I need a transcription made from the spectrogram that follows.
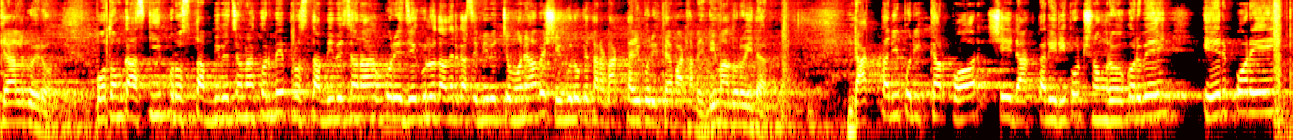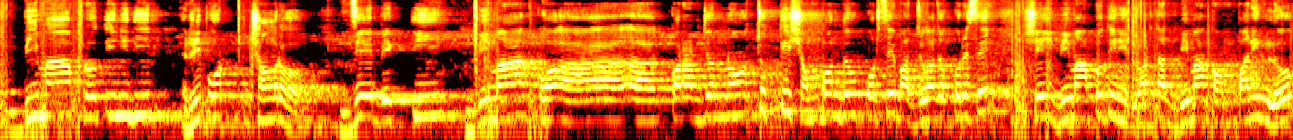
খেয়াল করো প্রথম কাজ কি? প্রস্তাব বিবেচনা করবে। প্রস্তাব বিবেচনা করে যেগুলো তাদের কাছে বিবেচ্য মনে হবে, সেগুলোকে তারা ডাক্তারি পরীক্ষায় পাঠাবে, বিমা গ্রহীতার। ডাক্তারি পরীক্ষার পর সেই ডাক্তারি রিপোর্ট সংগ্রহ করবে। এরপরে বিমা প্রতিনিধির রিপোর্ট সংগ্রহ। যে ব্যক্তি বিমা করার জন্য চুক্তি সম্পন্ন করছে বা যোগাযোগ করেছে, সেই বিমা প্রতিনিধি, অর্থাৎ বিমা কোম্পানির লোক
